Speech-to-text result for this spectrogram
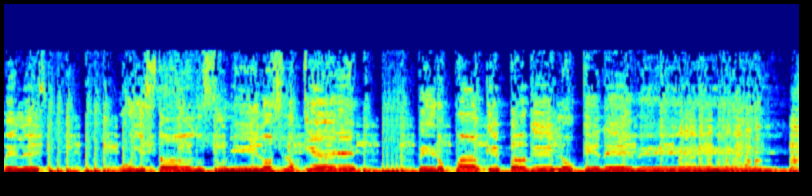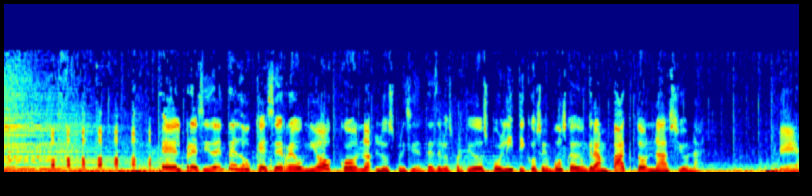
papeles. Hoy Estados Unidos lo quiere, pero pa' que pague lo que debe. El presidente Duque se reunió con los presidentes de los partidos políticos en busca de un gran pacto nacional. Vea,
